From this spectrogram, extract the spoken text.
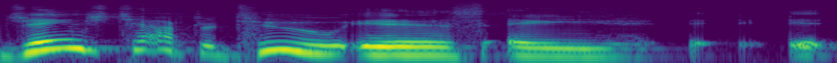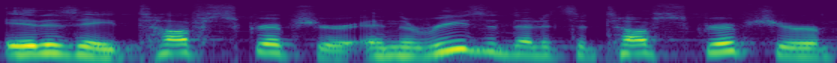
James chapter 2 is a it is a tough scripture and the reason that it's a tough scripture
